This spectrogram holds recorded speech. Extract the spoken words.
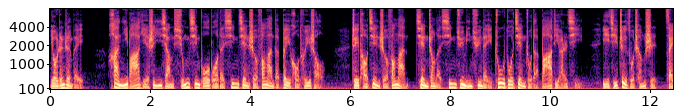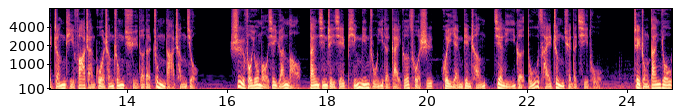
有人认为。汉尼拔也是一项雄心勃勃的新建设方案的背后推手，这套建设方案见证了新居民区内诸多建筑的拔地而起，以及这座城市在整体发展过程中取得的重大成就。是否有某些元老担心这些平民主义的改革措施会演变成建立一个独裁政权的企图？这种担忧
